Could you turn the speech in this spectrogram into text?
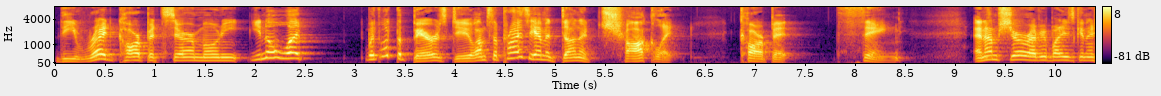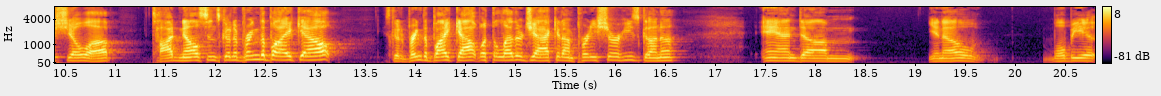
the red carpet ceremony. You know what? With what the Bears do, I'm surprised they haven't done a chocolate carpet thing. And I'm sure everybody's going to show up. Todd Nelson's going to bring the bike out. He's going to bring the bike out with the leather jacket. I'm pretty sure he's going to and um, you know, we'll be uh,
